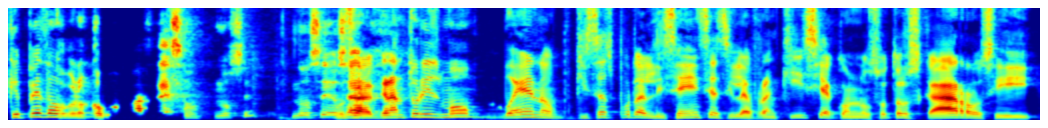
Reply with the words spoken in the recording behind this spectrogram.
¿qué pedo? Pero ¿cómo pasa eso? No sé, no sé, o, O sea, sea, Gran Turismo, bueno, quizás por las licencias y la franquicia con los otros carros y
